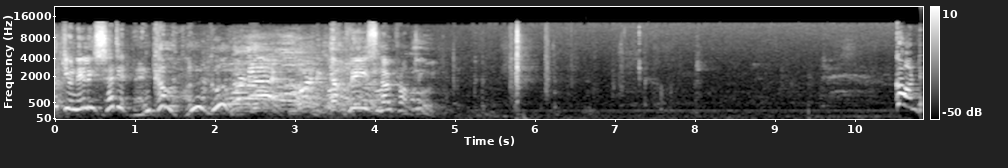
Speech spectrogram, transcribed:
Look, you nearly said it then. Come on. Good. Now, please, no prompting. God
